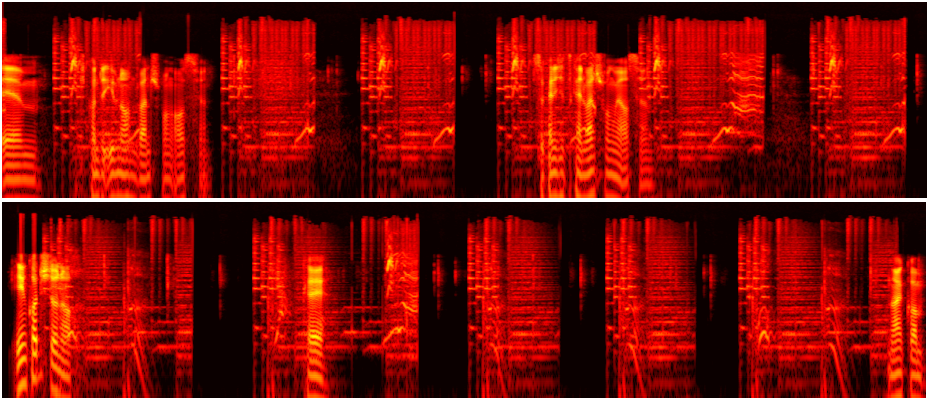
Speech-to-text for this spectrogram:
Ähm, ich konnte eben noch einen Wandsprung ausführen. So kann ich jetzt keinen Wandsprung mehr ausführen. Eben konnte ich doch noch. Okay. Na komm.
